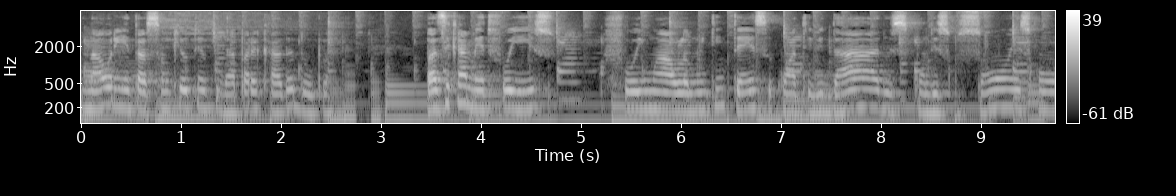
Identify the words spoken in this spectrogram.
na orientação que eu tenho que dar para cada dupla. Basicamente foi isso. Foi uma aula muito intensa, com atividades, com discussões, com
